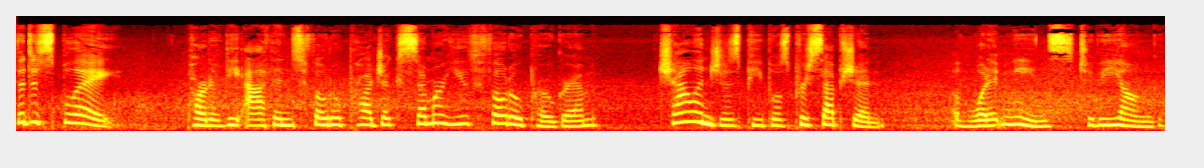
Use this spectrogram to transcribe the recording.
The display, part of the Athens Photo Project Summer Youth Photo Program, challenges people's perception of what it means to be young.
